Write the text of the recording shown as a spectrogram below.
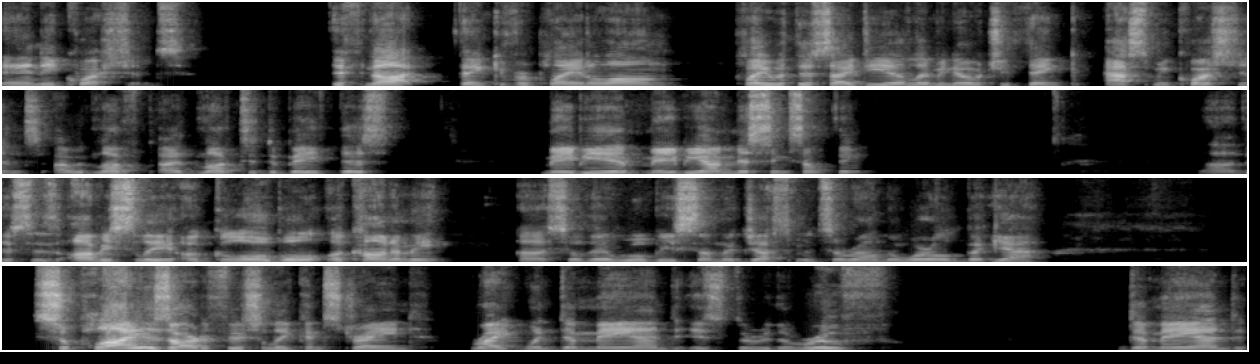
Any questions? If not, thank you for playing along. Play with this idea. Let me know what you think. Ask me questions. I would love. I'd love to debate this. Maybe maybe I'm missing something. Uh, this is obviously a global economy, uh, so there will be some adjustments around the world. But yeah, supply is artificially constrained right when demand is through the roof. Demand,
